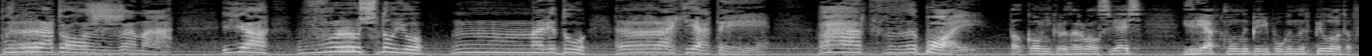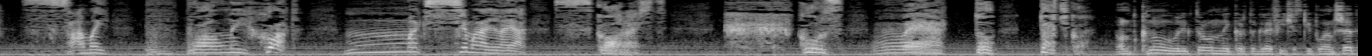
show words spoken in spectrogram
продолжена. Я вручную наведу ракеты. Отбой! Полковник разорвал связь и рявкнул на перепуганных пилотов. Самый полный ход, максимальная скорость. Курс в эту точку. Он ткнул в электронный картографический планшет,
